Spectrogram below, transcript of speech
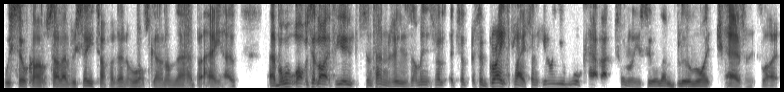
we still can't sell every seat up. I don't know what's going on there, but hey ho. Uh, but what was it like for you, St Andrews? I mean, it's a, it's a it's a great place, and you know when you walk out that tunnel, you see all them blue and white chairs, and it's like,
